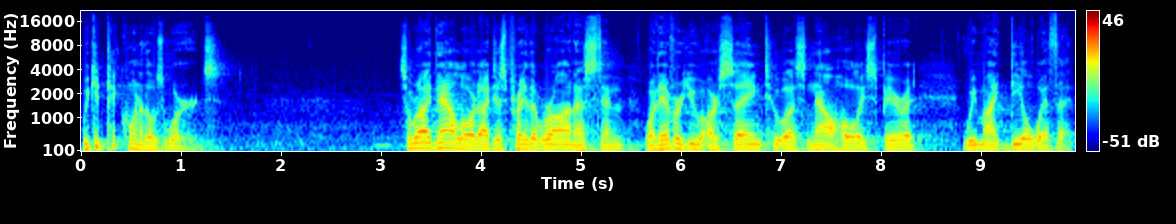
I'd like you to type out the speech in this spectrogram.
We could pick one of those words. So, right now, Lord, I just pray that we're honest and whatever you are saying to us now, Holy Spirit, we might deal with it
